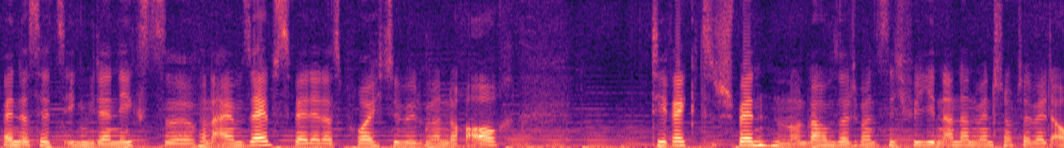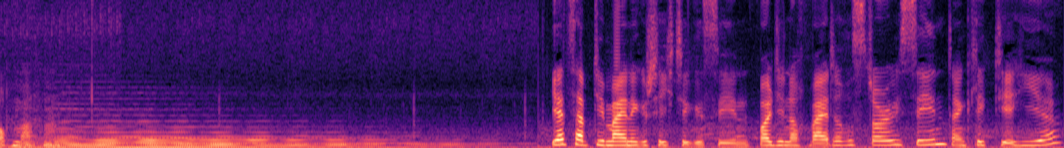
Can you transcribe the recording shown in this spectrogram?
wenn das jetzt irgendwie der Nächste von einem selbst wäre, der das bräuchte, würde man doch auch direkt spenden. Und warum sollte man es nicht für jeden anderen Menschen auf der Welt auch machen? Jetzt habt ihr meine Geschichte gesehen. Wollt ihr noch weitere Stories sehen? Dann klickt ihr hier.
